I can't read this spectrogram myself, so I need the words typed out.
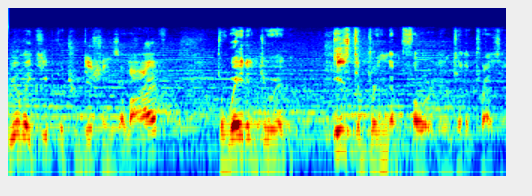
really keep the traditions alive, the way to do it is to bring them forward into the present.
